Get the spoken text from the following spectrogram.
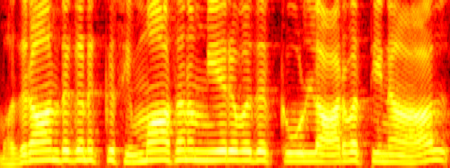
மதுராந்தகனுக்கு சிம்மாசனம் ஏறுவதற்கு உள்ள ஆர்வத்தினால்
